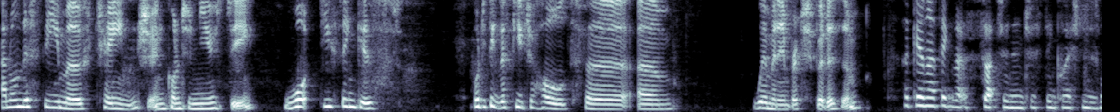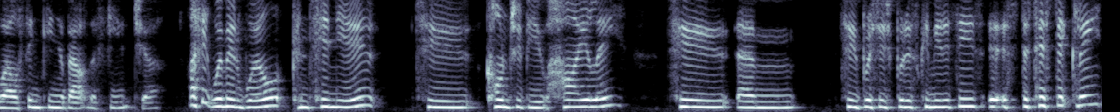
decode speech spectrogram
and on this theme of change and continuity, what do you think is what do you think the future holds for um, women in British Buddhism? Again, I think that's such an interesting question as well, thinking about the future. I think women will continue to contribute highly to um, to British Buddhist communities. Statistically,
